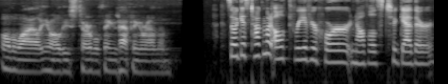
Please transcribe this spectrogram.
All the while, you know, all these terrible things happening around them. So, I guess talking about all three of your horror novels together,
